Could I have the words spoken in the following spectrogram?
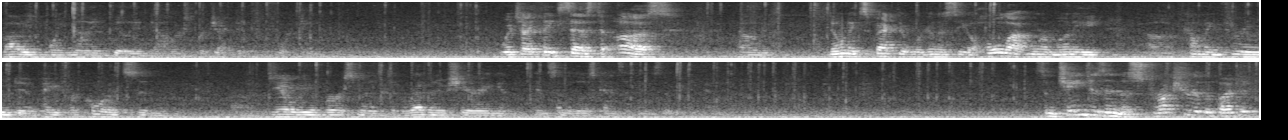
about $8.9 billion projected for 14. Which I think says to us, um, don't expect that we're going to see a whole lot more money uh, coming through to pay for courts and uh, jail reimbursement and revenue sharing and and some of those kinds of things that we on. Some changes in the structure of the budget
